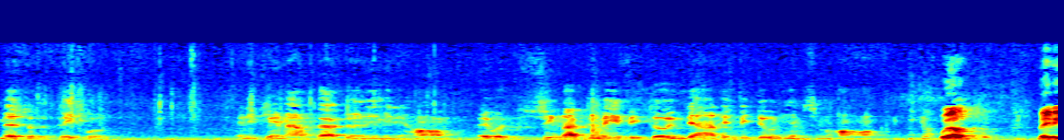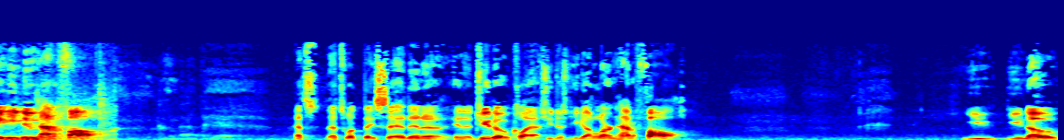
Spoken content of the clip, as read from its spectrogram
midst of the people, and he came out without doing him any harm. It would seem like to me if he threw him down, he'd be doing him some harm. Well, maybe he knew how to fall. That's that's what they said in a in a judo class. You just you got to learn how to fall. You you know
